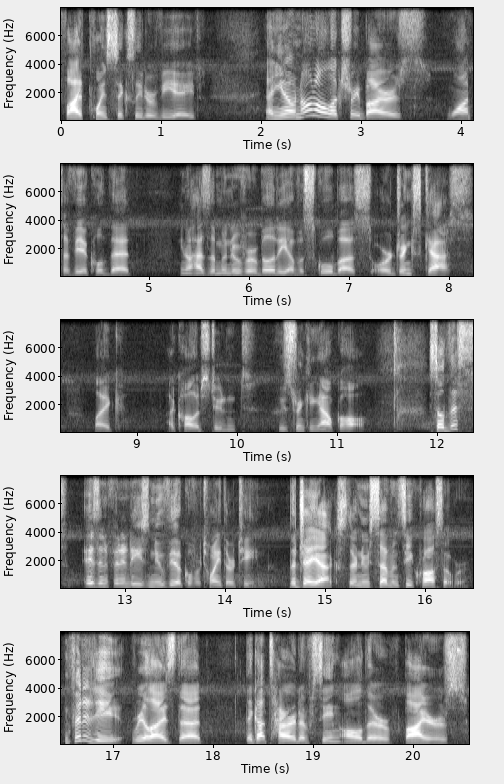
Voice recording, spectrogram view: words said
5.6 liter V8. And you know, not all luxury buyers want a vehicle that, you know, has the maneuverability of a school bus or drinks gas like a college student who's drinking alcohol. So this is Infiniti's new vehicle for 2013, the JX, their new seven-seat crossover. Infiniti realized that they got tired of seeing all their buyers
